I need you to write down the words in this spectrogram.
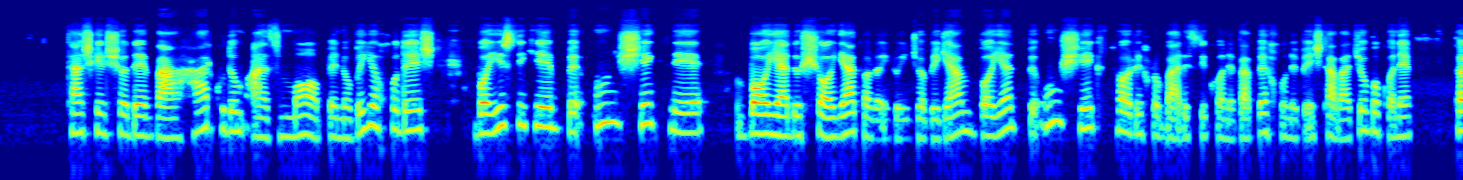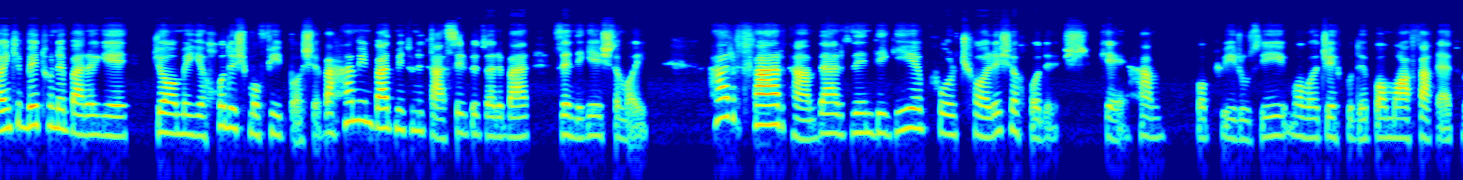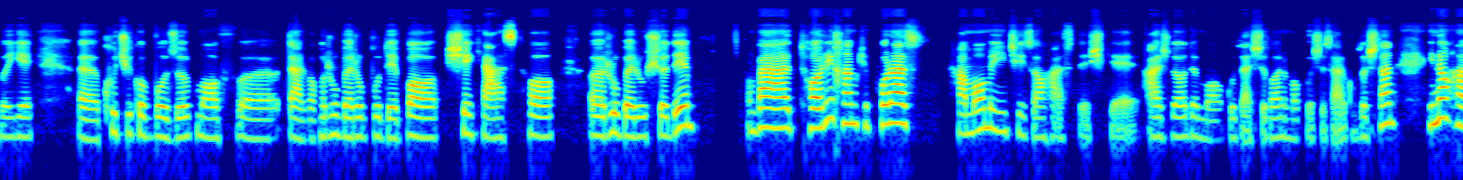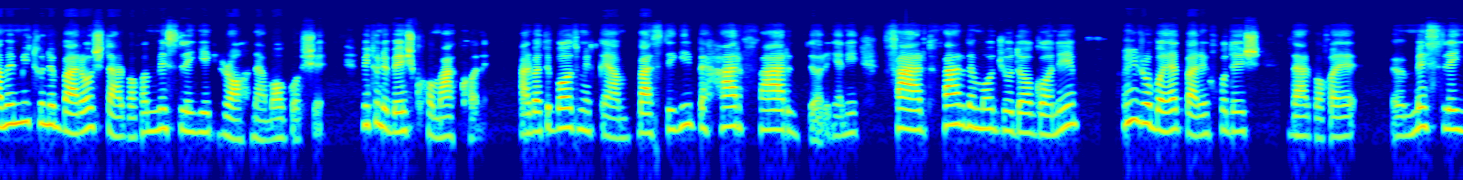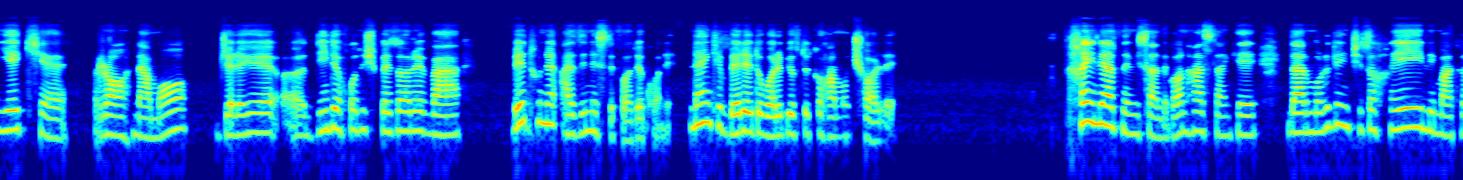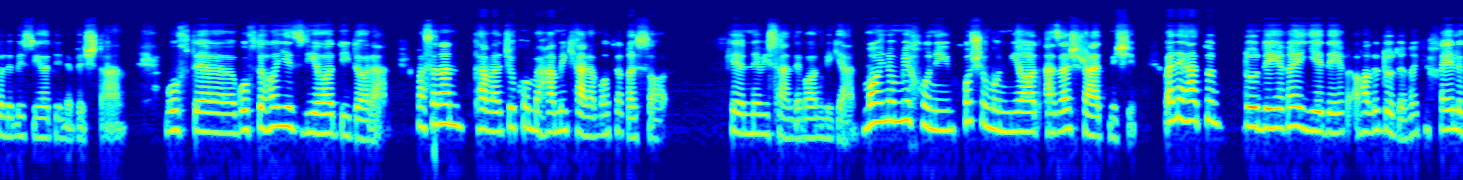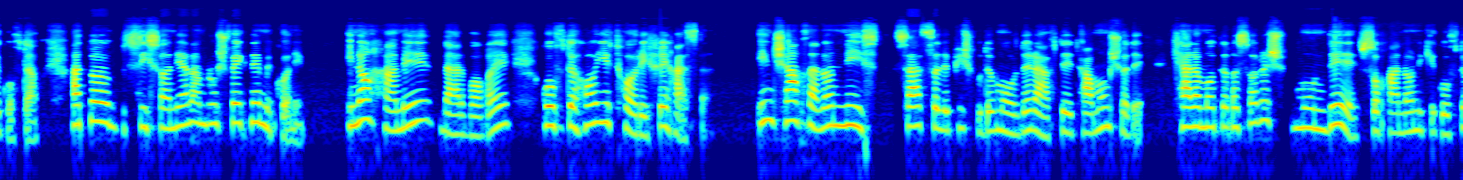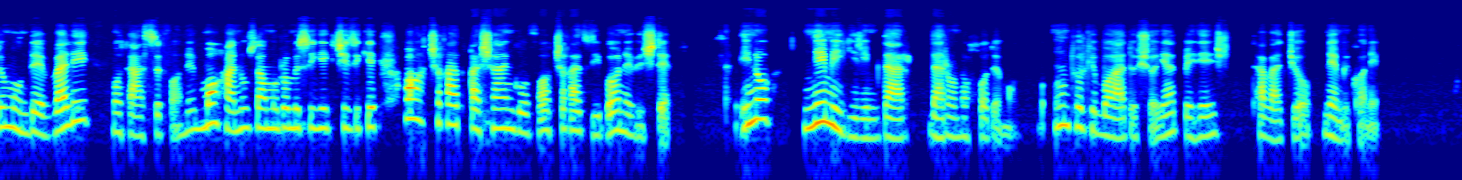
تشکیل شده و هر کدوم از ما به نوبه خودش بایستی که به اون شکل باید و شاید حالا این رو اینجا بگم باید به اون شکل تاریخ رو بررسی کنه و بخونه بهش توجه بکنه تا اینکه بتونه برای جامعه خودش مفید باشه و همین بعد می‌تونه تاثیر بذاره بر زندگی اجتماعی. هر فرد هم در زندگی پرچالش خودش که هم با پیروزی مواجه بوده با موفقیت های کوچیک و بزرگ در واقع روبرو بوده با شکست ها روبرو شده و تاریخ هم که پر از تمام این چیزها هستش که اجداد ما گذشتگان ما پشت سر گذاشتن. اینا همه می‌تونه براش در واقع مثل یک راهنما باشه. می‌تونه بهش کمک کنه. البته باز میگم بستگی به هر فرد داره. یعنی فرد فرد ما جداگانه این رو باید برای خودش در واقع مثل یک راهنما جلوی دید خودش بذاره و بتونه از این استفاده کنه. نه اینکه بره دوباره بیفته تو همون چاله. خیلی از نویسندگان هستن که در مورد این چیزا خیلی مطالب زیادی نوشتن گفته, گفته های زیادی دارن. مثلا توجه کن به همین کلمات قصار که نویسندگان میگن. ما اینو می‌خونیم خوشمون میاد ازش رد میشیم. ولی حتی دو دقیقه یه دقیقه حالا دو دقیقه که خیلی گفتم. حتی سی ثانیه هم روش فکر نمی کنیم اینا همه در واقع گفته های تاریخی هستن. این شخص الان نیست. صد سال پیش بوده مرده رفته تموم شده. کلمات قصارش مونده سخنانی که گفته مونده ولی متاسفانه ما هنوزمون رو مثل یک چیزی که آه چقدر قشنگ گفت آه چقدر زیبا نوشته. اینو نمی‌گیریم در درون خودمون. اونطور که باید و شاید بهش توجه نمی کنیم.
